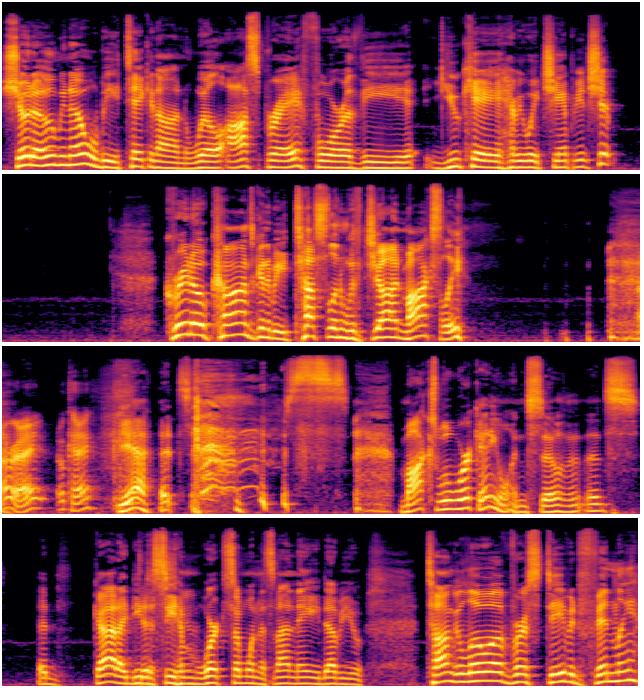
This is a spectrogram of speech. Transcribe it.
Shota Umino will be taking on Will Ospreay for the UK Heavyweight Championship. Great Khan's going to be tussling with John Moxley. All right. Okay. Yeah, it's Mox will work anyone, so that's and God. I need to see him work someone that's not an AEW. Tongaloa versus David Finlay.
